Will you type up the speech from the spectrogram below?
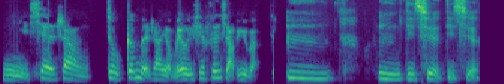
你线上就根本上有没有一些分享欲吧。嗯嗯，的确的确，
